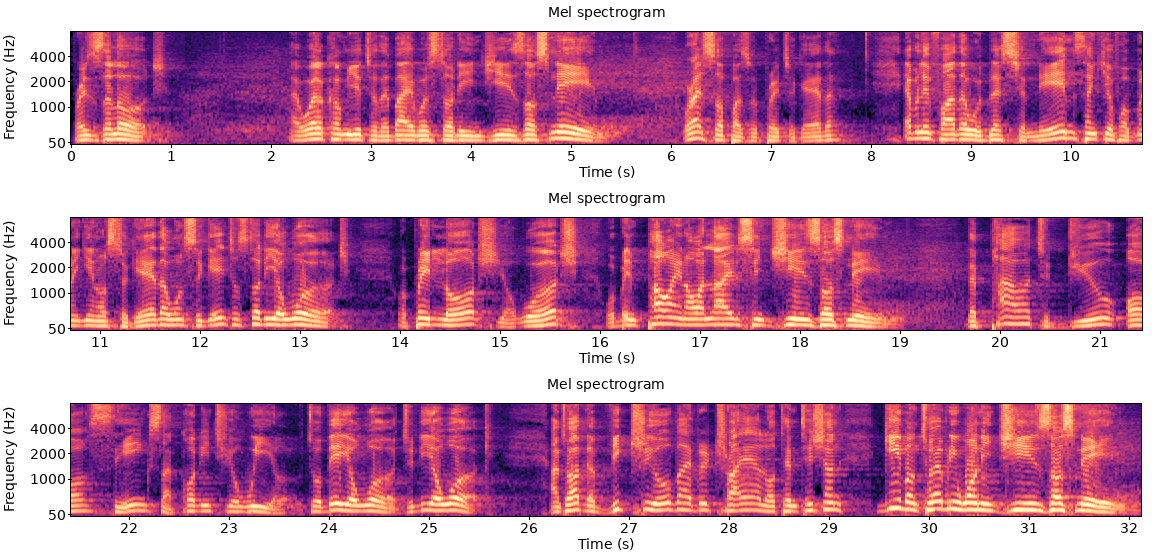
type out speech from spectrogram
Praise the Lord. I welcome you to the Bible study in Jesus' name. Rise up as we pray together. Heavenly Father, we bless your name. Thank you for bringing us together once again to study your word. We pray, Lord, your word will bring power in our lives in Jesus' name. The power to do all things according to your will, to obey your word, to do your work, and to have the victory over every trial or temptation give unto everyone in Jesus' name.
